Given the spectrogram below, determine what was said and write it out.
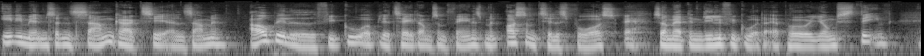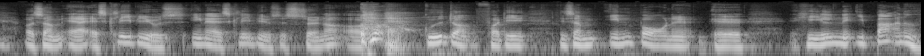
indimellem så den samme karakter, eller den samme afbildede figur bliver talt om som Fanes, men også som Telesforos, ja. som er den lille figur, der er på Jungs sten, ja. og som er Asklepius, en af Asklepius' sønner, og guddom for det ligesom indborne øh, helende i barnet.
